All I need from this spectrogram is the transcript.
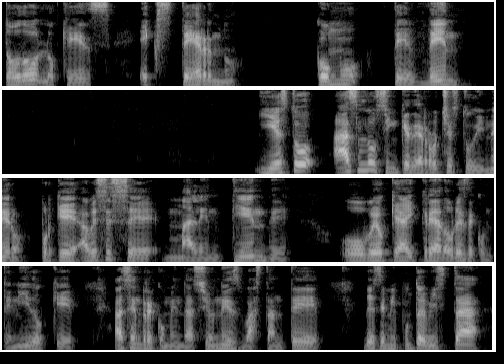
todo lo que es externo, cómo te ven. Y esto hazlo sin que derroches tu dinero, porque a veces se malentiende o veo que hay creadores de contenido que hacen recomendaciones bastante, desde mi punto de vista,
